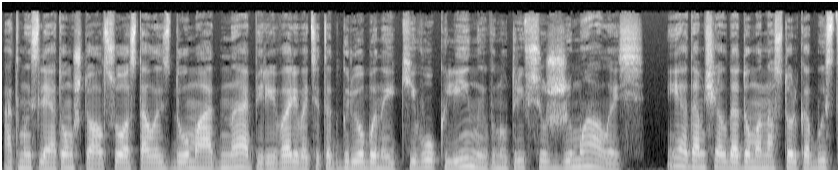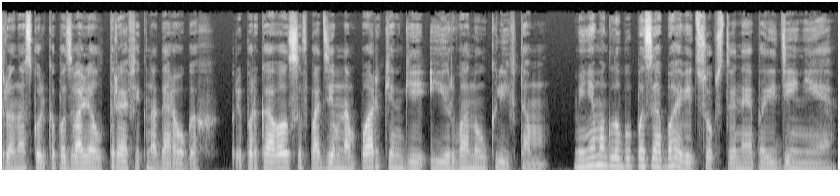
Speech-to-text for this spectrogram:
От мысли о том, что Алсу осталась дома одна, переваривать этот грёбаный кивок Лины внутри всё сжималось. Я домчал до дома настолько быстро, насколько позволял трафик на дорогах. Припарковался в подземном паркинге и рванул к лифтам. Меня могло бы позабавить собственное поведение.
